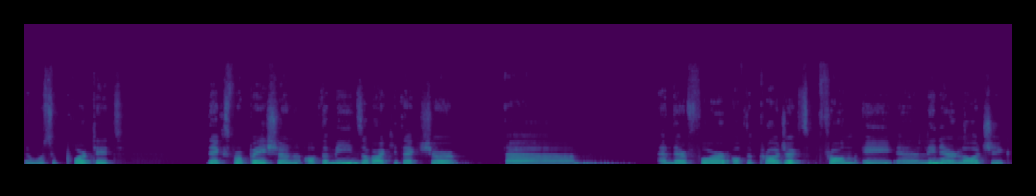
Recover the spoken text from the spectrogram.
that would support it, the expropriation of the means of architecture um, and therefore of the projects from a, a linear logic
